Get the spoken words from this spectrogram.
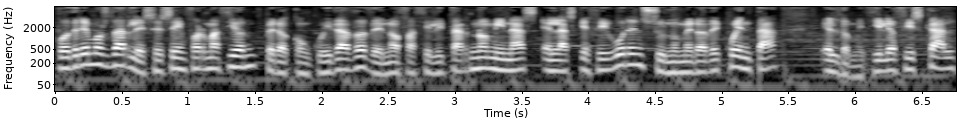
podremos darles esa información, pero con cuidado de no facilitar nóminas en las que figuren su número de cuenta, el domicilio fiscal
